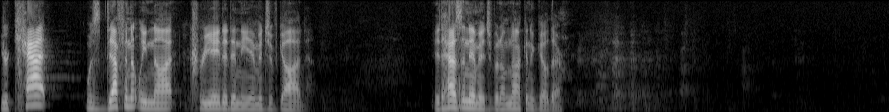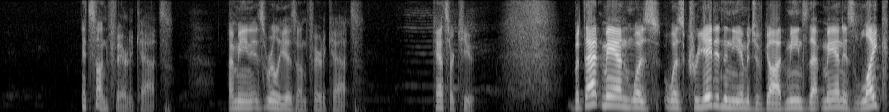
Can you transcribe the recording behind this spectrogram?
Your cat was definitely not created in the image of God. It has an image, but I'm not going to go there. It's unfair to cats. I mean, it really is unfair to cats. Cats are cute. But that man was, was created in the image of God means that man is like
